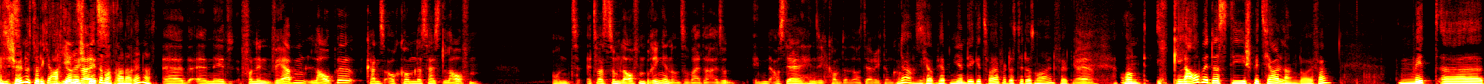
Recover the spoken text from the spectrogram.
Es ist schön, dass du dich acht Jahre später noch dran erinnerst. äh, äh, nee, von den Verben Laupe kann es auch kommen, das heißt laufen. Und etwas zum Laufen bringen und so weiter. Also in, aus der Hinsicht kommt das, aus der Richtung kommt Ja, das. ich habe hab nie an dir gezweifelt, dass dir das noch einfällt. ja, ja. Und ich glaube, dass die Speziallangläufer mit äh,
